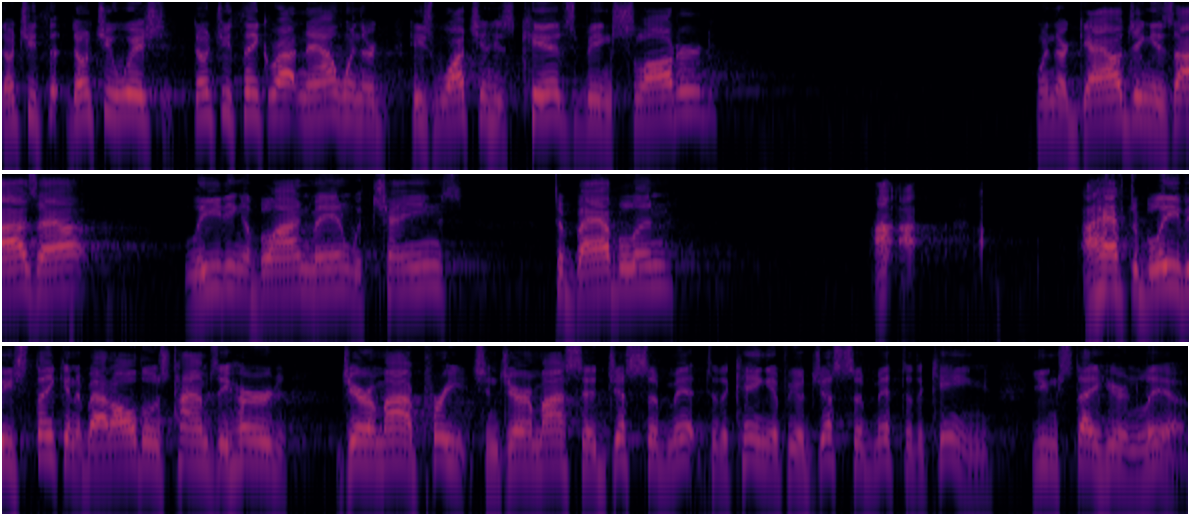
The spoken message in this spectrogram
Don't you, th- don't you wish, don't you think right now when he's watching his kids being slaughtered, when they're gouging his eyes out, leading a blind man with chains to Babylon. I, I, I have to believe he's thinking about all those times he heard Jeremiah preach, and Jeremiah said, Just submit to the king. If you'll just submit to the king, you can stay here and live.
